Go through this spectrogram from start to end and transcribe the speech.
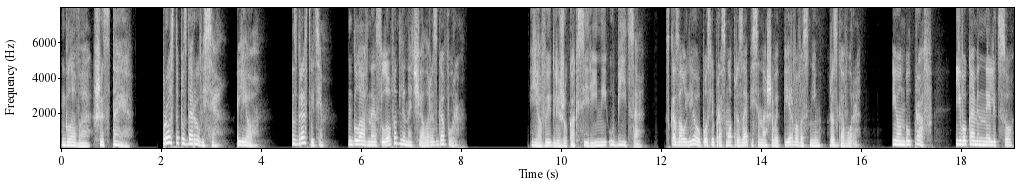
Глава шестая. Просто поздоровайся, Лео. Здравствуйте. Главное слово для начала разговора. «Я выгляжу как серийный убийца», — сказал Лео после просмотра записи нашего первого с ним разговора. И он был прав. Его каменное лицо,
